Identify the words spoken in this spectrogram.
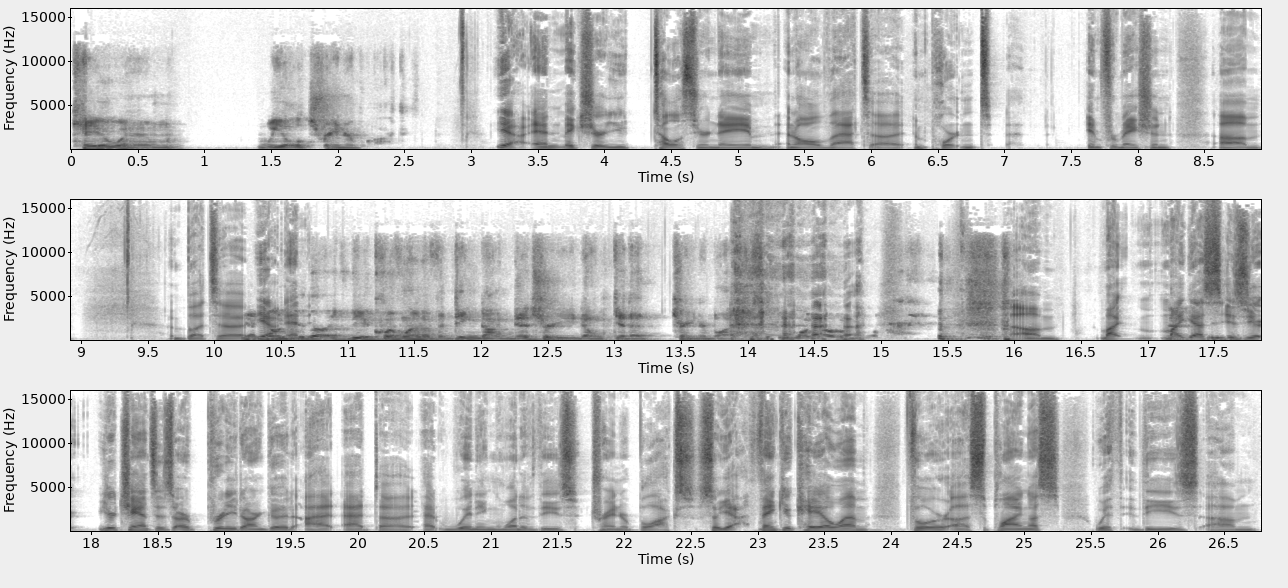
KOM wheel trainer block. Yeah, and make sure you tell us your name and all that uh, important information. Um, but uh, yeah, yeah, don't and, do the, like, the equivalent of a ding dong ditch, or you don't get a trainer block. um, my my guess is your your chances are pretty darn good at at uh, at winning one of these trainer blocks. So yeah, thank you KOM for uh, supplying us with these um,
